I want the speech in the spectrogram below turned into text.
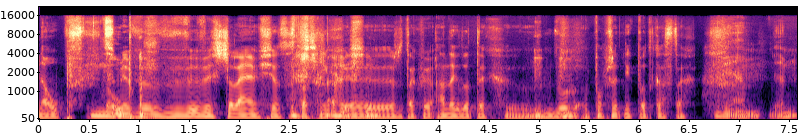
Nope. W sumie Nope. wy, wy, wystrzelałem się z ostatnich, e, że tak powiem, anegdotek w dwóch poprzednich podcastach. Wiem, wiem.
